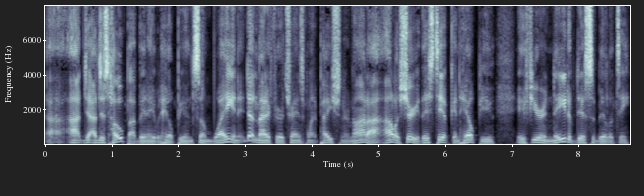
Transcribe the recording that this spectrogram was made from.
Uh, I, I, just hope I've been able to help you in some way, and it doesn't matter if you're a transplant patient or not. I, I'll assure you, this tip can help you if you're in need of disability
